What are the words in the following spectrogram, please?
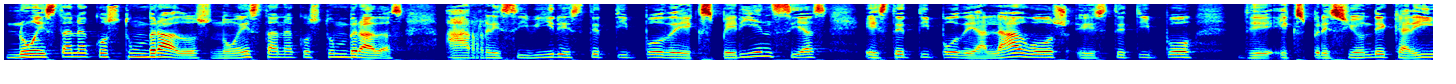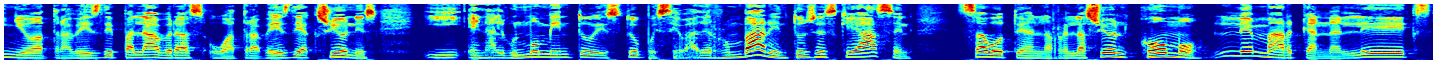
no están acostumbrados, no están acostumbradas a recibir este tipo de experiencias, este tipo de halagos, este tipo de expresión de cariño a través de palabras o a través de acciones. Y en algún momento esto pues se va a derrumbar. Entonces, ¿qué hacen? sabotean la relación. ¿Cómo? Le marcan al ex,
